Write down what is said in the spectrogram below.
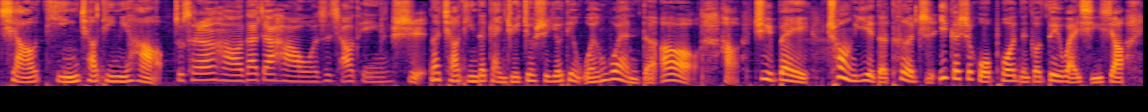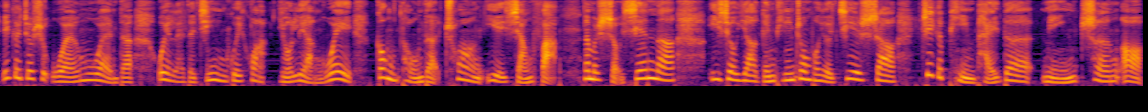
乔婷，乔婷你好，主持人好，大家好，我是乔婷。是，那乔婷的感觉就是。有点稳稳的哦，好，具备创业的特质。一个是活泼，能够对外行销；一个就是稳稳的未来的经营规划。有两位共同的创业想法。那么，首先呢，一秀要跟听众朋友介绍这个品牌的名称哦。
